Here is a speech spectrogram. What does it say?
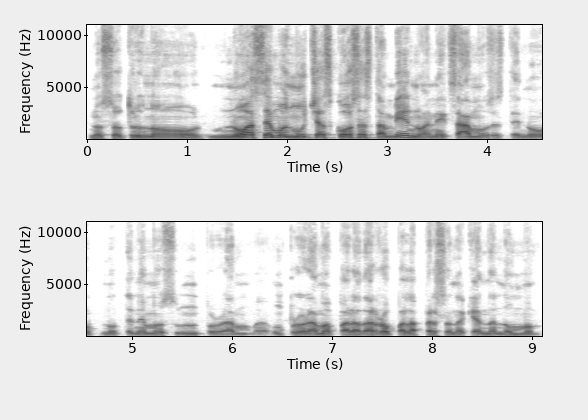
nosotros no, no hacemos muchas cosas también, no anexamos, este, no, no tenemos un programa, un programa para dar ropa a la persona que anda, no,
